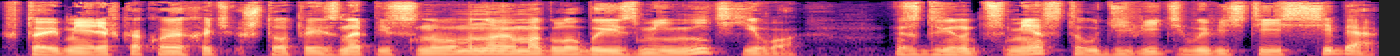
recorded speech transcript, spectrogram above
в той мере, в какой хоть что-то из написанного мною могло бы изменить его, сдвинуть с места, удивить, вывести из себя.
